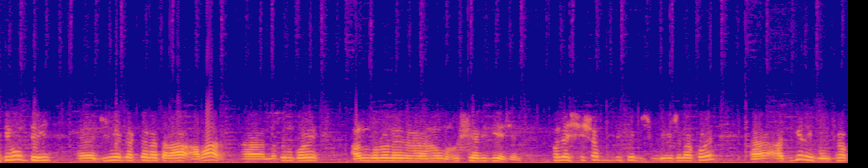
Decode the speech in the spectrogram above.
ইতিমধ্যেই জুনিয়র ডাক্তাররা তারা আবার নতুন করে আন্দোলনের হুঁশিয়ারি দিয়েছেন। ফলে সেসব দিকে বিবেচনা করে আজকের এই বৈঠক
